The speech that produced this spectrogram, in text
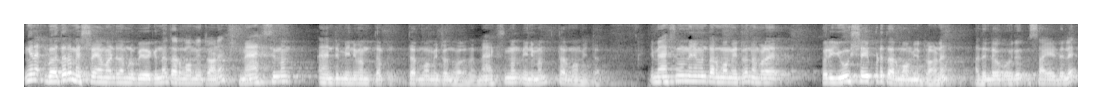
ഇങ്ങനെ വെതർ മെഷർ ചെയ്യാൻ വേണ്ടി നമ്മൾ ഉപയോഗിക്കുന്ന തെർമോമീറ്ററാണ് മാക്സിമം ആൻഡ് മിനിമം തെർമോമീറ്റർ എന്ന് പറയുന്നത്. മാക്സിമം മിനിമം തെർമോമീറ്റർ ഈ മാക്സിമം മിനിമം തെർമോമീറ്റർ നമ്മൾ ഒരു യു ഷേപ്പ്ഡ് തെർമോമീറ്ററാണ് അതിന്റെ ഒരു സൈഡിൽ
